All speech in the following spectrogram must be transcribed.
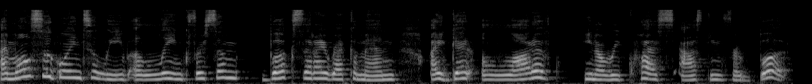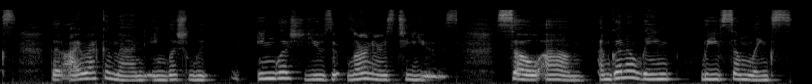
I'm also going to leave a link for some books that I recommend. I get a lot of you know requests asking for books that I recommend English English user learners to use. So um, I'm gonna link leave some links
